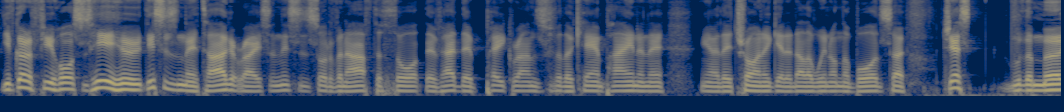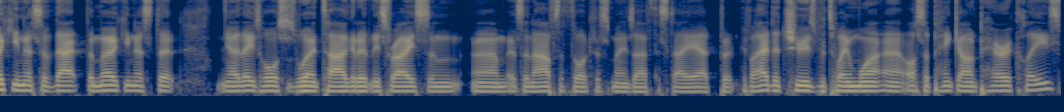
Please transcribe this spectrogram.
You've got a few horses here who, this isn't their target race, and this is sort of an afterthought. They've had their peak runs for the campaign, and they're, you know, they're trying to get another win on the board. So just the murkiness of that, the murkiness that you know these horses weren't targeted this race, and um, it's an afterthought. Just means I have to stay out. But if I had to choose between one, uh, Osipenko and Pericles,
